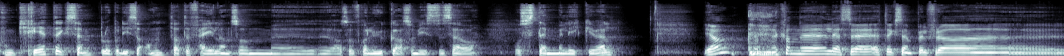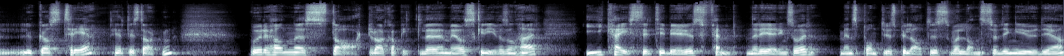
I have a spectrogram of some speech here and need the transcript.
konkrete eksempler på disse antatte feilene som, eh, altså fra Lukas som viste seg å, å, stemme likevel? Ja, jeg kan eh, lese et eksempel fra Lukas 3, helt i starten. Hvor han starter da kapittelet med å skrive sånn her. I keiser Tiberius' 15. regjeringsår, mens Pontius Pilatus var landshøvding i Judea,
